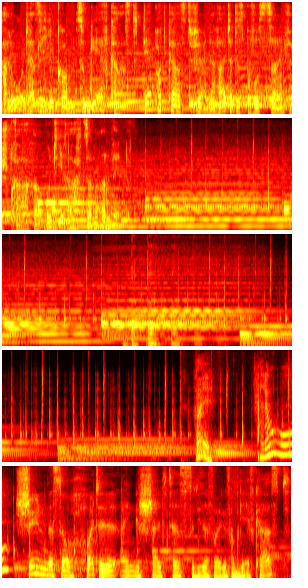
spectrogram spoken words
Hallo und herzlich willkommen zum GFcast, der Podcast für ein erweitertes Bewusstsein für Sprache und ihre achtsame Anwendung. Hi. Hallo. Schön, dass du auch heute eingeschaltet hast zu dieser Folge vom GFcast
